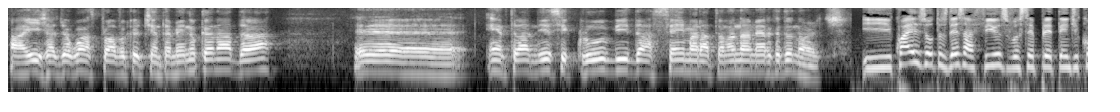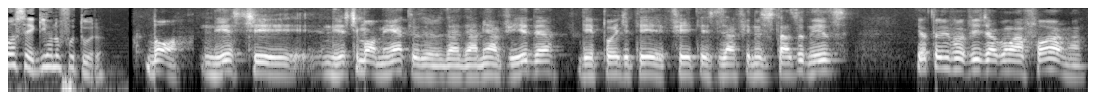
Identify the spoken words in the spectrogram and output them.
aí já de algumas provas que eu tinha também no Canadá é, entrar nesse clube da 100 maratona na América do Norte. E quais outros desafios você pretende conseguir no futuro? Bom, neste, neste momento da, da minha vida, depois de ter feito esse desafio nos Estados Unidos, eu estou envolvido de alguma forma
